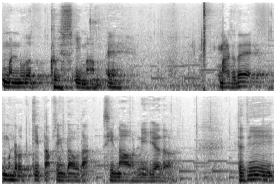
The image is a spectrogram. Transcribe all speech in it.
menurut Gus Imam, eh maksudnya menurut kitab sing tahu tak sinaoni ya toh. Jadi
